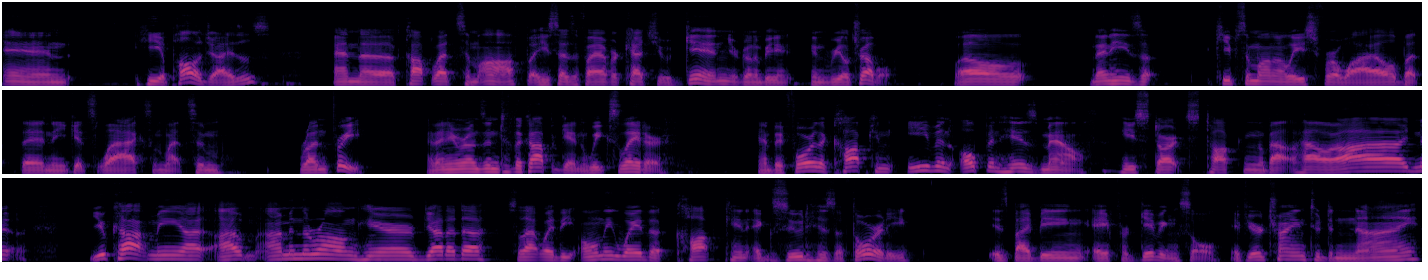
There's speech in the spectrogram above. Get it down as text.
And he apologizes. And the cop lets him off, but he says, if I ever catch you again, you're going to be in real trouble. Well, then he's keeps him on a leash for a while, but then he gets lax and lets him run free. And then he runs into the cop again weeks later. And before the cop can even open his mouth, he starts talking about how I know you caught me. I, I'm, I'm in the wrong here. Yada da. So that way, the only way the cop can exude his authority is by being a forgiving soul. If you're trying to deny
